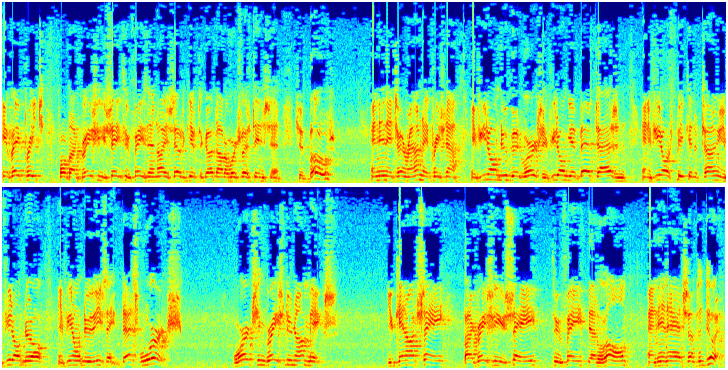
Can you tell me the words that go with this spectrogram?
If they preach, for by grace you say through faith and not yourself the gift of God, not a works lest any sin should boast. And then they turn around and they preach now. If you don't do good works, if you don't get baptized, and, and if you don't speak in the tongue, and if you don't do all, if you don't do these things, that's works. Works and grace do not mix. You cannot say, by grace are you saved through faith that alone, and then add something to it.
